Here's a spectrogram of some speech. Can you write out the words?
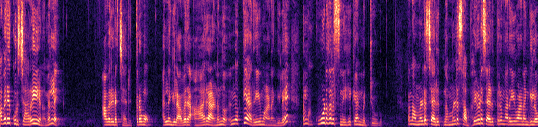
അവരെക്കുറിച്ച് അറിയണമല്ലേ? അവരുടെ ചരിത്രമോ അല്ലെങ്കിൽ അവർ ആരാണെന്നോ എന്നൊക്കെ അറിയുവാണെങ്കിലേ നമുക്ക് കൂടുതൽ സ്നേഹിക്കാൻ പറ്റുള്ളൂ. അപ്പം നമ്മുടെ ചരി നമ്മുടെ സഭയുടെ ചരിത്രം അറിയുവാണെങ്കിലോ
